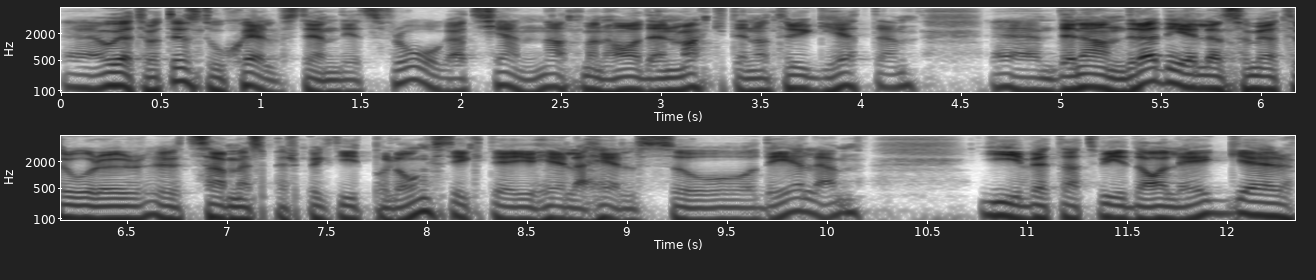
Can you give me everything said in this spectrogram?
Eh, och jag tror att det är en stor självständighetsfråga att känna att man har den makten och tryggheten. Eh, den andra delen som jag tror ur ett samhällsperspektiv på lång sikt är ju hela hälsodelen givet att vi idag lägger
